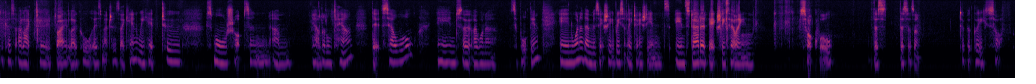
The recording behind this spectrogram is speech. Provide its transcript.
because I like to buy local as much as I can. We have two small shops in um, our little town that sell wool, and so I want to support them. And one of them has actually recently changed ends and started actually selling sock wool. This this isn't typically soft.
